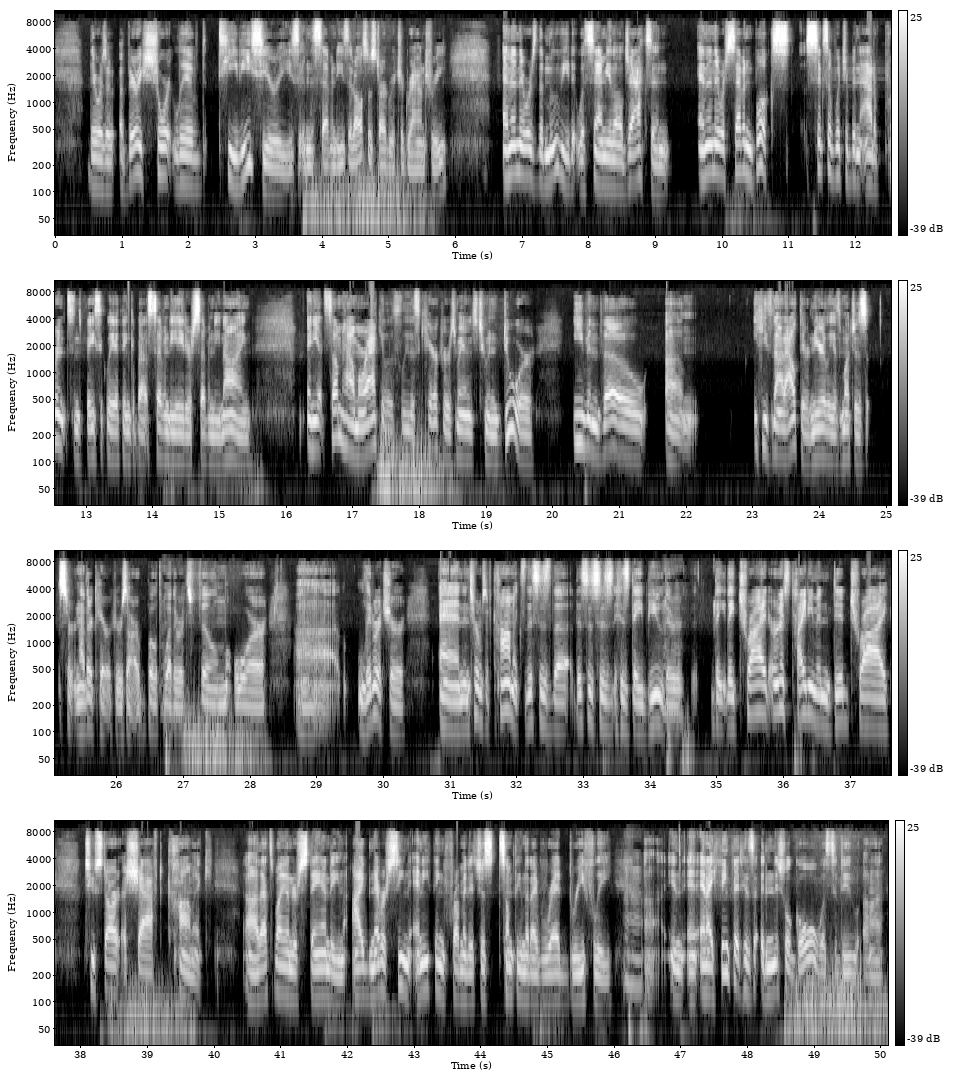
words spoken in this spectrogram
There was a, a very short-lived TV series in the 70s that also starred Richard Roundtree. And then there was the movie that was Samuel L. Jackson. And then there were seven books, six of which have been out of print since basically I think about 78 or 79 and yet somehow miraculously this character has managed to endure even though um, he's not out there nearly as much as certain other characters are both whether it's film or uh, literature. And in terms of comics this is the this is his his debut. Mm-hmm. they they tried ernest tidyman did try to start a shaft comic uh, that's my understanding. I've never seen anything from it. It's just something that I've read briefly. Mm-hmm. Uh, in, and, and, I think that his initial goal was to do uh,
